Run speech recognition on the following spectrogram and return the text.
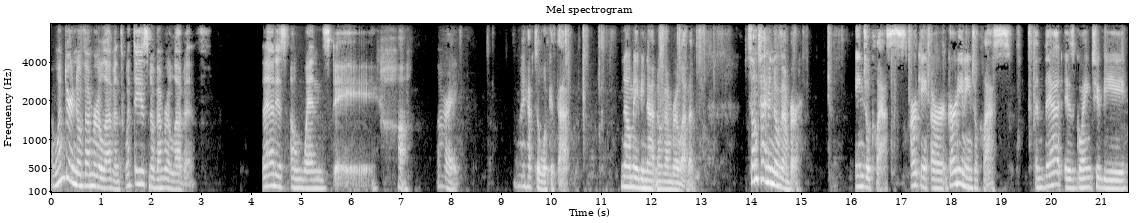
I wonder November 11th. What day is November 11th? That is a Wednesday. Huh. All right. I have to look at that. No, maybe not November 11th. Sometime in November, angel class, archangel or guardian angel class, and that is going to be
